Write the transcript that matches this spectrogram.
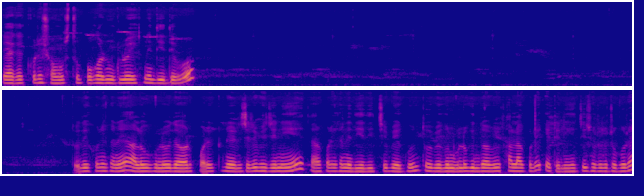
তো এক এক করে সমস্ত উপকরণগুলো এখানে দিয়ে দেব। তো দেখুন এখানে আলুগুলো দেওয়ার পর একটু নেড়ে চেড়ে ভেজে নিয়ে তারপর এখানে দিয়ে দিচ্ছি বেগুন। তো বেগুনগুলো কিন্তু আমি ফালা করে কেটে নিয়েছি ছোটো ছোটো করে।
